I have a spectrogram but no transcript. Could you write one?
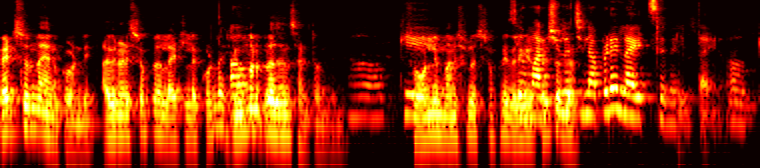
పెట్స్ ఉన్నాయనుకోండి అవి నడిచినప్పుడు లైట్లు లేకుండా హ్యూమన్. ప్రెజెన్స్ అంటుంది సో ఓన్లీ మనుషులు వచ్చినప్పుడు మనుషులు వచ్చినప్పుడే లైట్స్ వెళ్తాయి ఓకే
